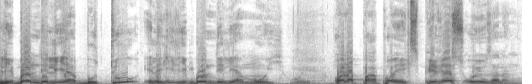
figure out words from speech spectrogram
libondeli ya butu eleki libondeli ya moi wana par rapport ya expérience oyo oza nango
